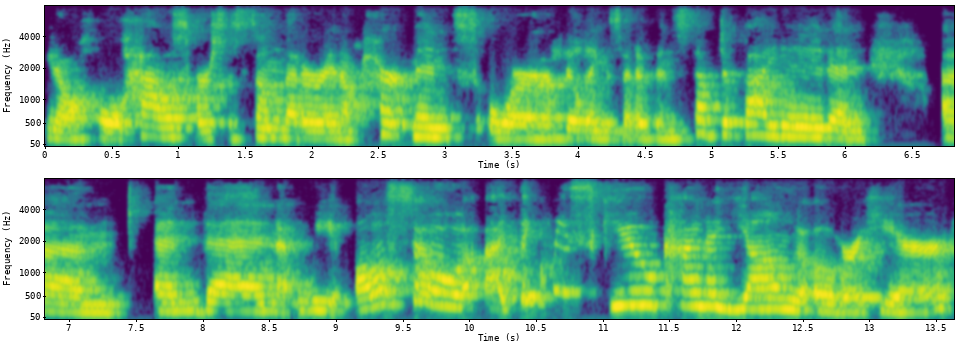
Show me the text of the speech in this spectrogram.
you know a whole house versus some that are in apartments or buildings that have been subdivided and um, and then we also i think we skew kind of young over here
